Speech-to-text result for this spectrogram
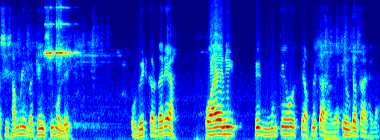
ਅਸੀਂ ਸਾਹਮਣੇ ਬੈਠੇ ਇਸੀ ਮੁਹੱਲੇ ਉਹ ਵੇਟ ਕਰਦਾ ਰਿਹਾ। ਉਹ ਆਇਆ ਨਹੀਂ। ਫਿਰ ਮੁੜ ਕੇ ਉਹ ਆਪਣੇ ਘਰ ਆ ਗਿਆ। ਇਹ ਉਹਦਾ ਘਰ ਹੈਗਾ।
